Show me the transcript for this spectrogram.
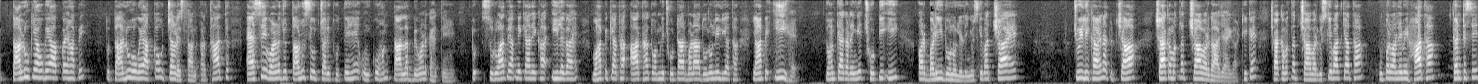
तालु क्या हो गया आपका यहाँ पे? तो तालु हो गया आपका उच्चारण स्थान। अर्थात ऐसे वर्ण जो तालु से उच्चारित होते हैं, उनको हम तालब्य वर्ण कहते हैं। तो शुरुआत में आपने क्या देखा? ई लगा है। वहाँ पे क्या था? आ था तो हमने छोटा और बड़ा दोनों ले लिया था। यहाँ पे ई है। तो हम क्या करेंगे? छोटी ई और बड़ी दोनों ले लेंगे। उसके बाद चा है। चुई लिखा है ना? तो चा चा का मतलब चा वर्ग आ जाएगा। ठीक है? चा का मतलब चा वर्ग। उसके बाद क्या था? ऊपर वाले में हा था, कंठ से।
